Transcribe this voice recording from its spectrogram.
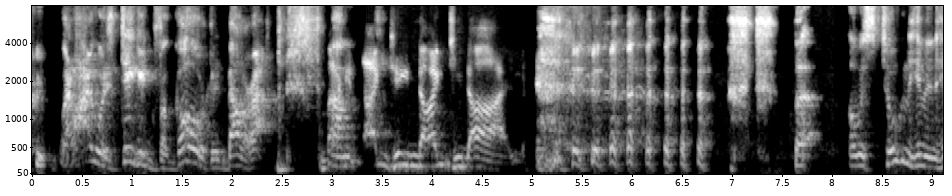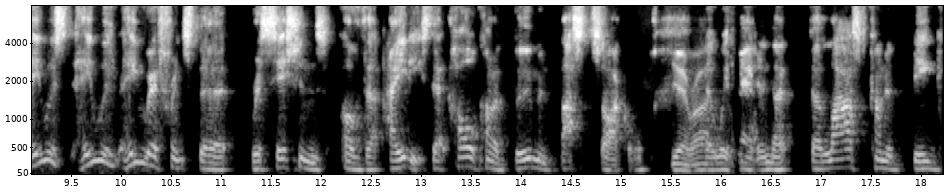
when I was digging for gold in Ballarat. Back um, in 1999. but I was talking to him, and he was he was he referenced the recessions of the '80s, that whole kind of boom and bust cycle. Yeah, right. That we've had, and the the last kind of big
